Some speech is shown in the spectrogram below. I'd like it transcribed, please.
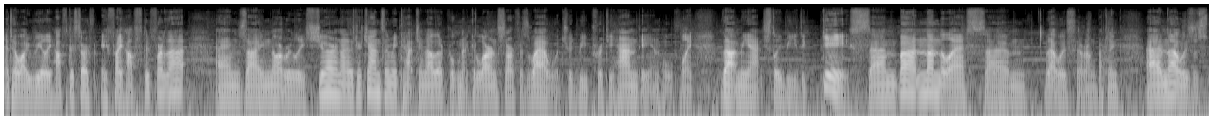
until I really have to surf if I have to for that. And um, I'm not really sure. Now there's a chance I may catch another Pokemon that can learn surf as well, which would be pretty handy and hopefully that may actually be the case. Um, but nonetheless, um, that was the wrong button. And um, that was just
